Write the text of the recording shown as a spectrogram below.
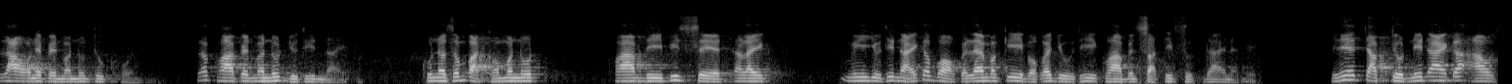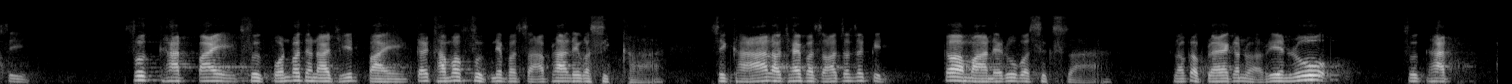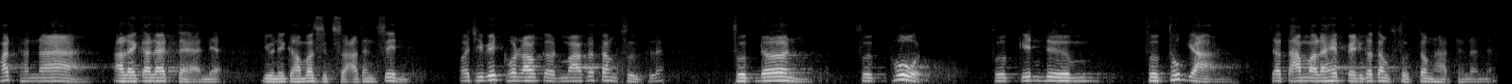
เราเนี่ยเป็นมนุษย์ทุกคน แล้วความเป็นมนุษย์อยู่ที่ไหน คุณสมบัติของมนุษย์ ความดีพิเศษอะไรมีอยู่ที่ไหนก็บอกไปแล้วเมื่อกี้บอกว่าอยู่ที่ความเป็นสัตว์ที่ฝึกได้นั่นเองทีนี้จับจุดนี้ได้ก็เอาสิ ฝึกหัดไปฝึกฝนพัฒนาชีวิตไป ก็คำว่าฝึกในภาษาพระเรียกว่าศิกขา ศิกขาเราใช้ภาษาสันสกฤตก็มาในรูปว่าศึกษา เราก็แปลกันว่า เรียนรู้ฝึกหัดพัฒนาอะไรก็แล้วแต่เนี่ยอยู่ในคำว่าศึกษาทั้งสิ้น เพราะชีวิตคนเราเกิดมาก็ต้องฝึกแล้วฝึกเดิน ฝึกพูด ฝึกกินดื่ม ฝึกทุกอย่าง จะทำอะไรให้เป็นก็ต้องฝึกต้องหัดทั้งนั้นนะ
